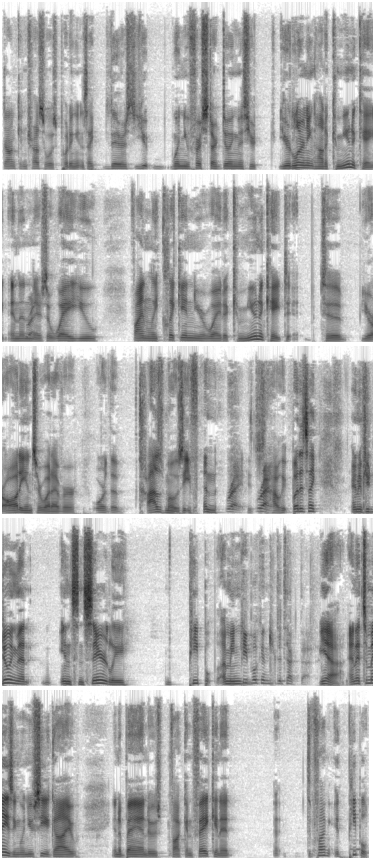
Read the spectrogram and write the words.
Duncan Trussell was putting it, it's like there's you when you first start doing this, you're you're learning how to communicate, and then Right. there's a way you finally click in your way to communicate to, to your audience or whatever, or the cosmos even. Right, It's right. How he, but it's like, and if you're doing that insincerely, people. I mean, People can detect that. yeah, and it's amazing when you see a guy in a band who's fucking faking it. The fucking it, people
